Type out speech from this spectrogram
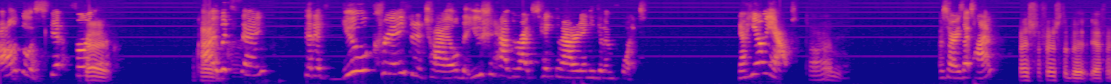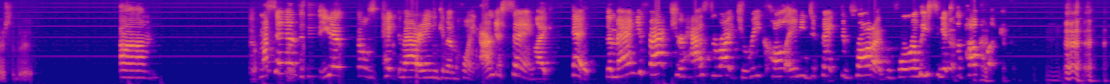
I'll go a step further. okay. Okay. I would say that if you created a child, that you should have the right to take them out at any given point. Now, hear me out. Time. I'm sorry, is that time? Finish, finish the bit. Yeah, finish the bit. Um, my sense is that you don't take them out at any given point. I'm just saying, like, hey, the manufacturer has the right to recall any defective product before releasing it to the public.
